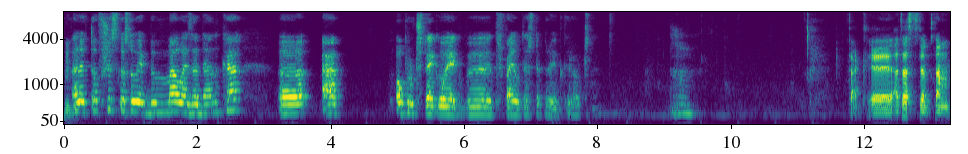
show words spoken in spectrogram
Mhm. ale to wszystko są jakby małe zadanka, e, a oprócz tego jakby trwają też te projekty roczne. Mm. Tak, e, a teraz zapytam,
